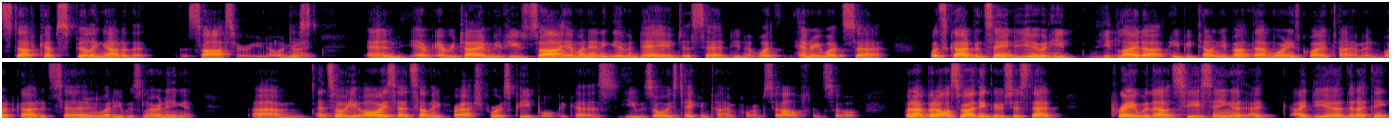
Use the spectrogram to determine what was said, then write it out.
stuff kept spilling out of the, the saucer, you know, and Right. just and every, every time if you saw him on any given day and just said, you know, what Henry, what's uh, what's God been saying to you? And he'd he'd light up. He'd be telling you about that morning's quiet time and what God had said, Mm. what he was learning, and um, and so he always had something fresh for his people because he was always taking time for himself. And so, but I- but also I think there's just that pray without ceasing a, a idea that I think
